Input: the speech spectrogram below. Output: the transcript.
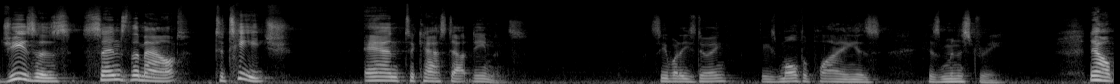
Jesus sends them out to teach and to cast out demons. See what he's doing? He's multiplying his, his ministry. Now,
